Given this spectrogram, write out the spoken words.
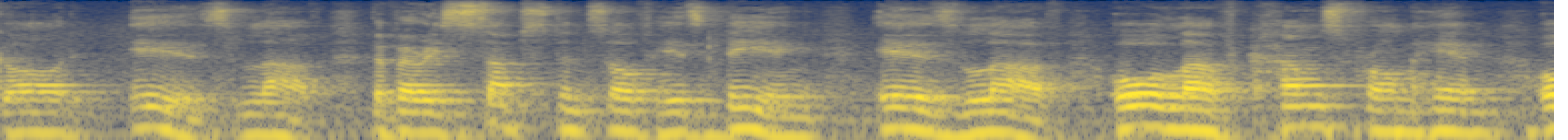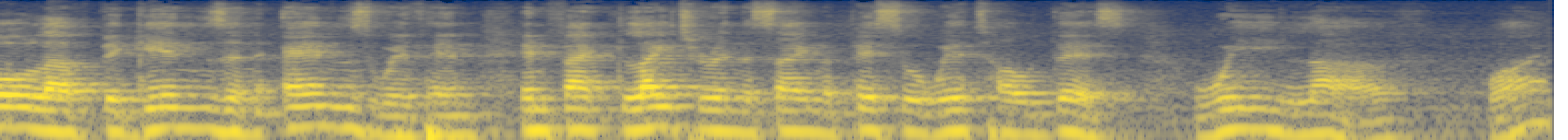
God is love. The very substance of his being is love. All love comes from him. All love begins and ends with him. In fact, later in the same epistle, we're told this We love. Why?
